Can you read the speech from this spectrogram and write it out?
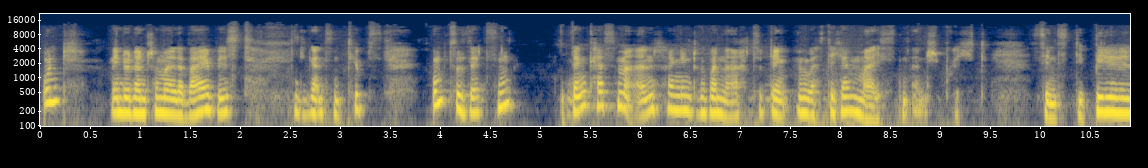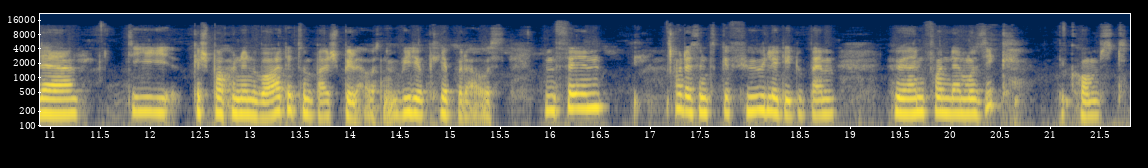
Und wenn du dann schon mal dabei bist, die ganzen Tipps umzusetzen, dann kannst du mal anfangen, drüber nachzudenken, was dich am meisten anspricht. Sind es die Bilder, die gesprochenen Worte, zum Beispiel aus einem Videoclip oder aus einem Film? Oder sind es Gefühle, die du beim Hören von der Musik bekommst?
